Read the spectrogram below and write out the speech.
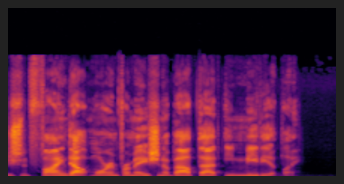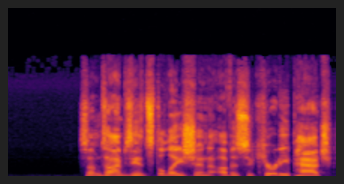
you should find out more information about that immediately. Sometimes the installation of a security patch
